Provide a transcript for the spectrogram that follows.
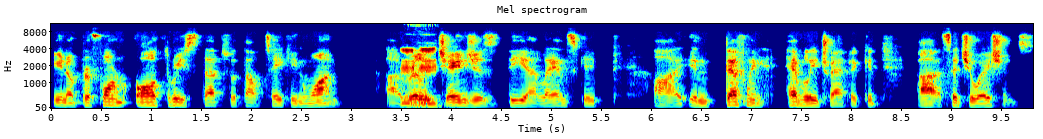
you know, perform all three steps without taking one, uh, mm-hmm. really changes the uh, landscape uh, in definitely heavily trafficked uh, situations.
